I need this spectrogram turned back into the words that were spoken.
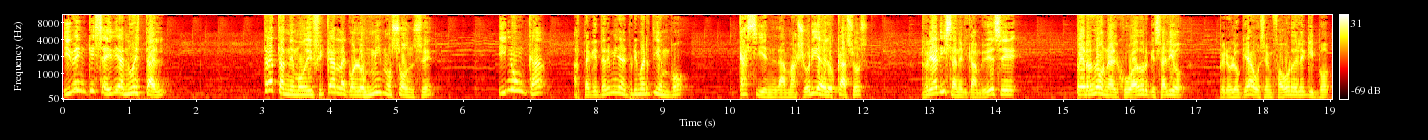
y ven que esa idea no es tal, tratan de modificarla con los mismos 11 y nunca, hasta que termina el primer tiempo, casi en la mayoría de los casos, realizan el cambio. Y ese perdona al jugador que salió, pero lo que hago es en favor del equipo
